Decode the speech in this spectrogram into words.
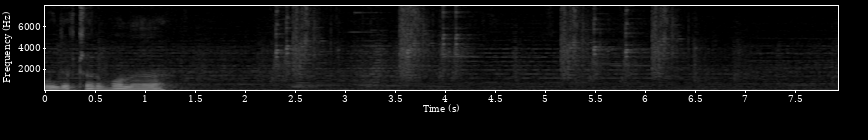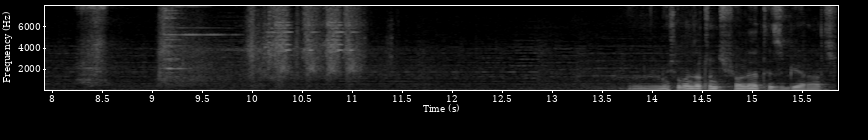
Pójdę w czerwone. Musiałbym zacząć fiolety zbierać.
